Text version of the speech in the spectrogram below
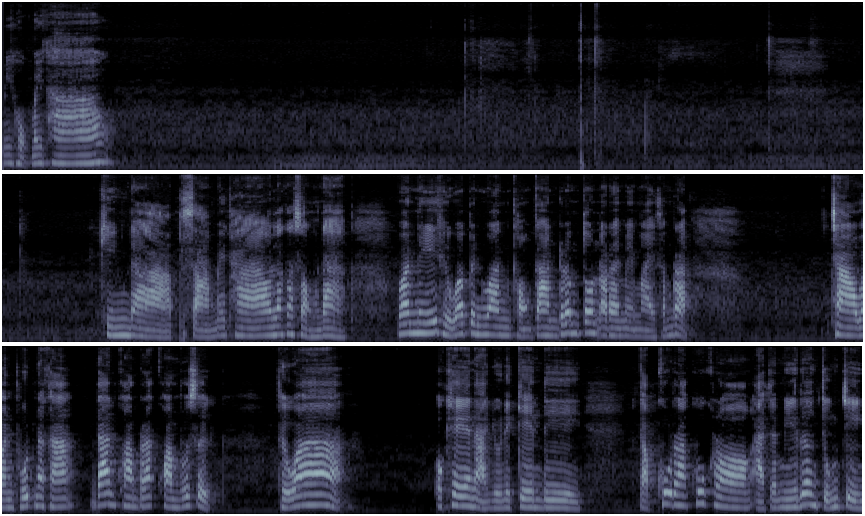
มีหกไม้เท้า คิงดาบสามไม้เท้าแล้วก็สองดาบ วันนี้ถือว่าเป็นวันของการเริ่มต้นอะไรใหม่ ๆสำหรับ ชาววันพุธนะคะ ด้านความรักความรู้สึก ถือว่า โอเคนะอยู่ในเกณฑ์ดี กับคู่รักคู่ครองอาจจะมีเรื่องจุ๋งจิ๋ง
